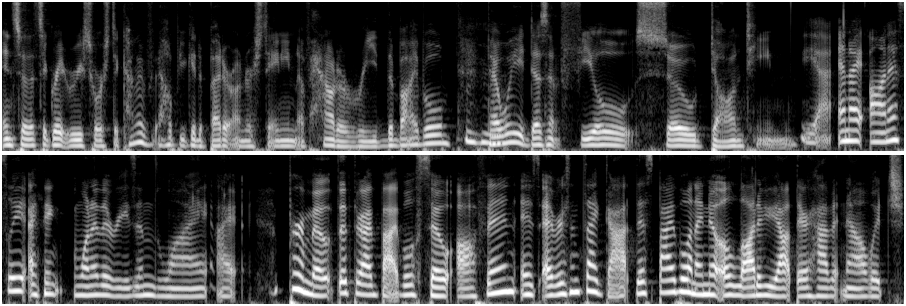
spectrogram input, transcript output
And so that's a great resource to kind of help you get a better understanding of how to read the Bible. Mhm. That way it doesn't feel so daunting. Yeah. And I honestly, I think one of the reasons why I promote the Thrive Bible so often is ever since I got this Bible, and I know a lot of you out there have it now, which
